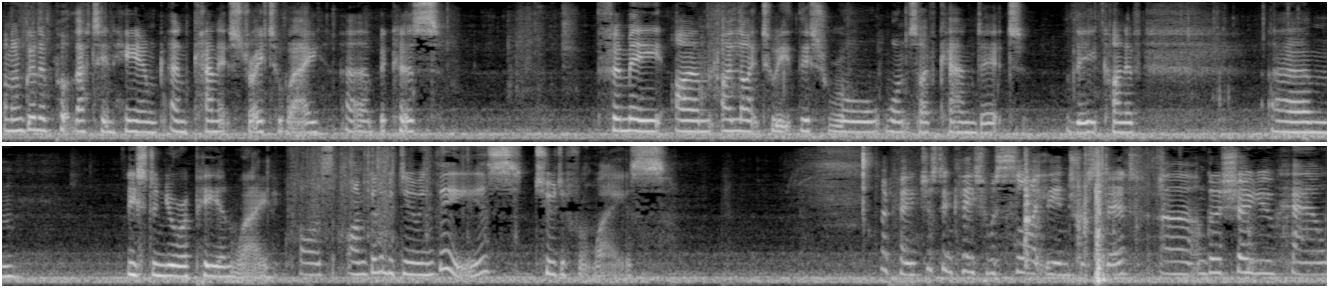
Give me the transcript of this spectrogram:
and I'm going to put that in here and, and can it straight away uh, because for me um, I like to eat this raw once I've canned it the kind of um, Eastern European way because I'm going to be doing these two different ways. Okay, just in case you were slightly interested, uh, I'm going to show you how,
